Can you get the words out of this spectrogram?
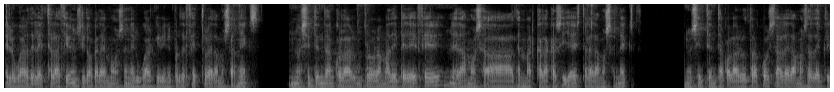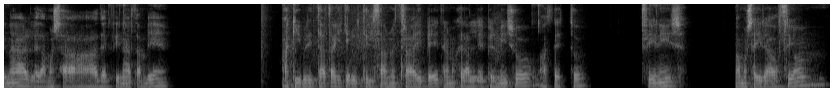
En lugar de la instalación, si lo queremos en el lugar que viene por defecto, le damos a Next. Nos intentan colar un programa de PDF, le damos a desmarcar la casilla esta, le damos a Next nos intenta colar otra cosa, le damos a declinar, le damos a declinar también. Aquí Britata que quiere utilizar nuestra IP, tenemos que darle permiso, acepto, finish, vamos a ir a opción,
